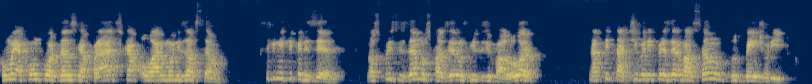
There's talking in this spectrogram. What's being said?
como é a concordância prática ou harmonização. O que significa dizer? Nós precisamos fazer um juízo de valor na tentativa de preservação dos bens jurídicos.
